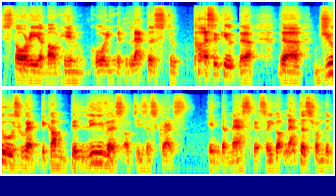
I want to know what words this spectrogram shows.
story about him going with letters to persecute the, the Jews who had become believers of Jesus Christ in Damascus. So he got letters from the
